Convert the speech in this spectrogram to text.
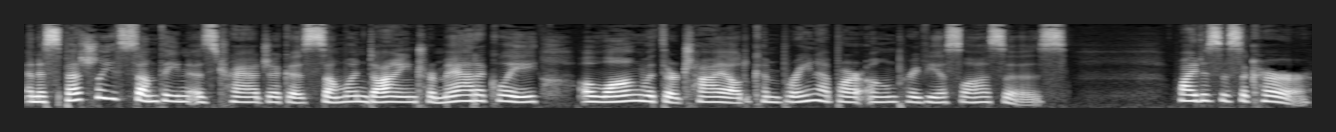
and especially something as tragic as someone dying traumatically along with their child, can bring up our own previous losses. Why does this occur?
